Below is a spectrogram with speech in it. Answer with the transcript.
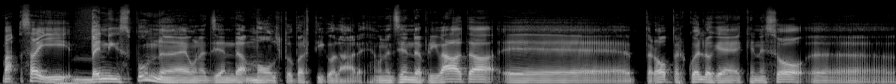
Ma sai, Bending Spoon è un'azienda molto particolare, è un'azienda privata, eh, però per quello che, che ne so eh,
